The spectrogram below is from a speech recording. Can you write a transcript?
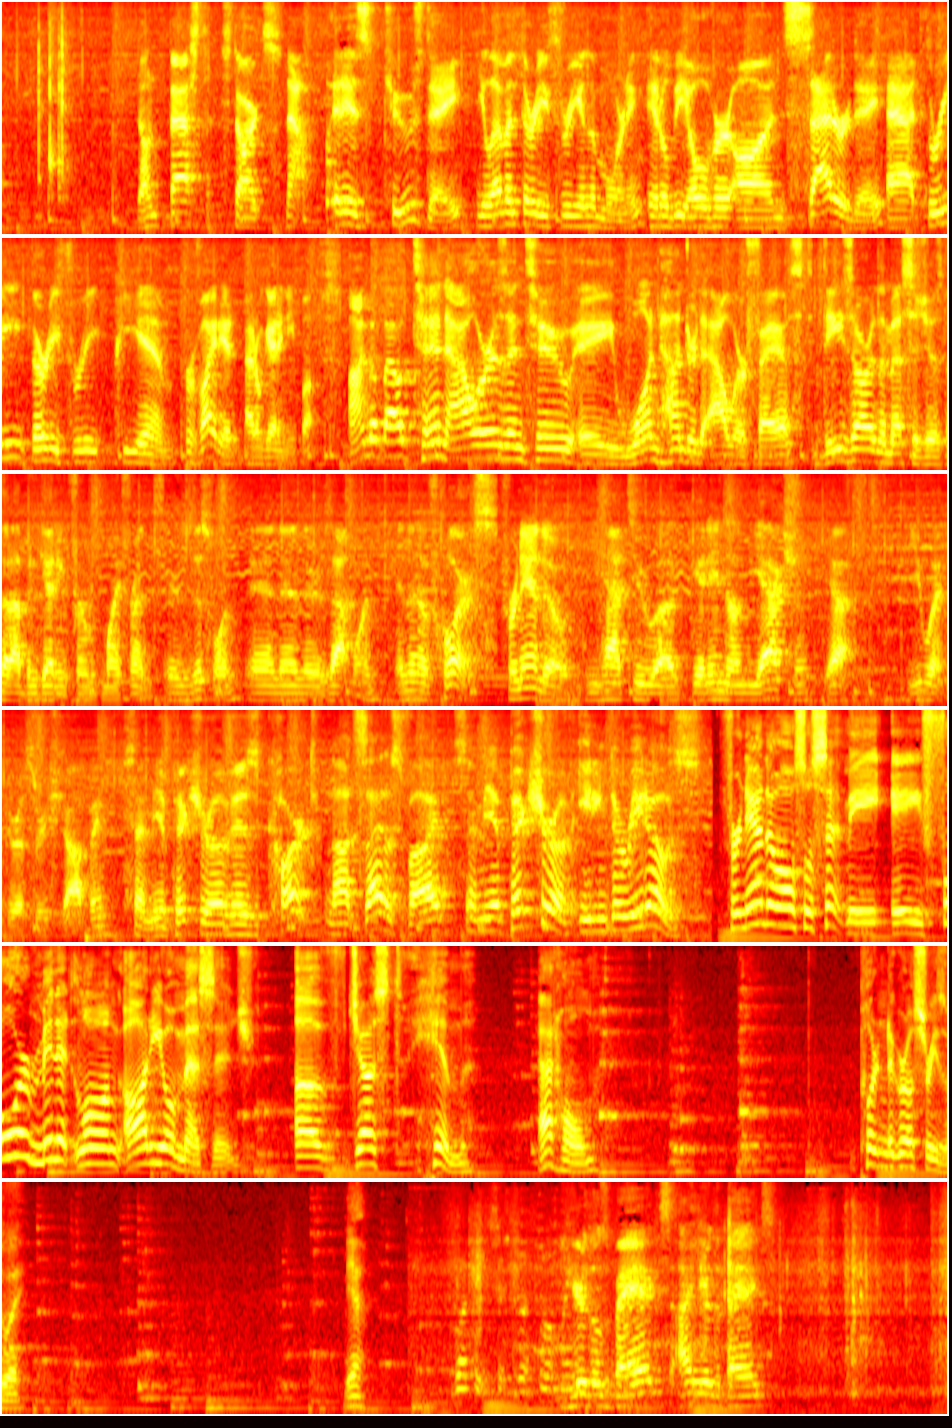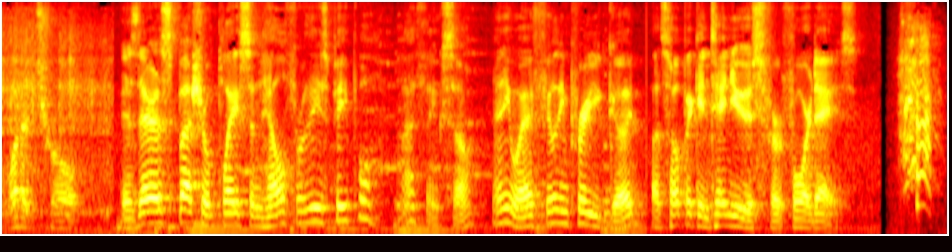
done fast starts now. It is Tuesday, 11.33 in the morning. It'll be over on Saturday at 3.33 p.m., provided I don't get any buffs. I'm about 10 hours into a 100 hour fast. These are the messages that I've been getting from my friends. There's this one, and then there's that one. And then of course, Fernando, he had to uh, get in on the action. Yeah, he went grocery shopping. Sent me a picture of his cart. Not satisfied. Sent me a picture of eating Doritos. Fernando also sent me a four minute long audio message of just him at home putting the groceries away. Yeah. You hear those bags? I hear the bags. What a troll. Is there a special place in hell for these people? I think so. Anyway, feeling pretty good. Let's hope it continues for four days.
